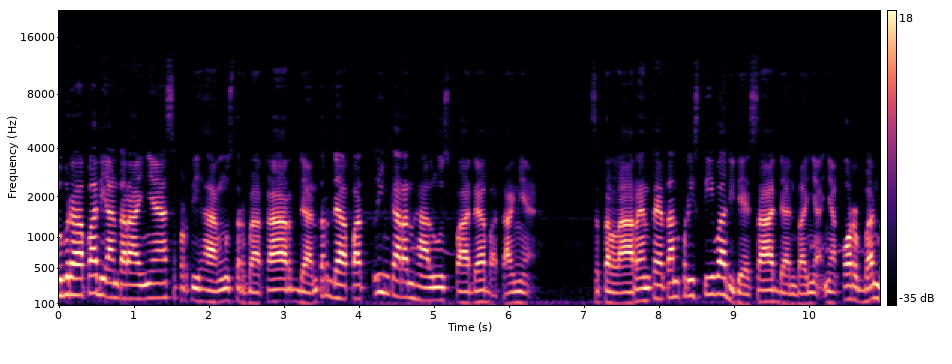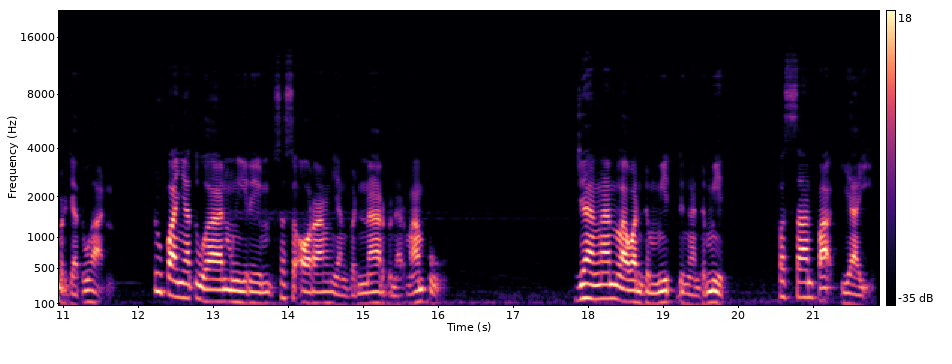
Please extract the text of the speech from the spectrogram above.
Beberapa di antaranya seperti hangus terbakar dan terdapat lingkaran halus pada batangnya. Setelah rentetan peristiwa di desa dan banyaknya korban berjatuhan, rupanya Tuhan mengirim seseorang yang benar-benar mampu. Jangan lawan demit dengan demit, pesan Pak Kiai.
